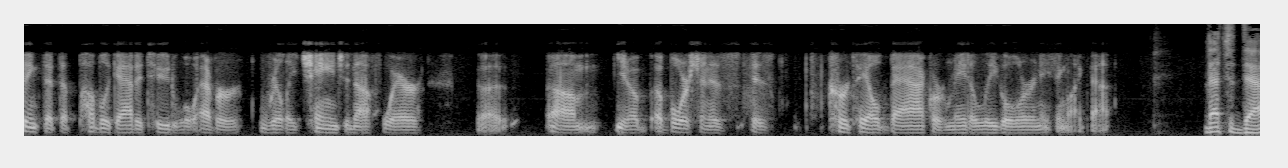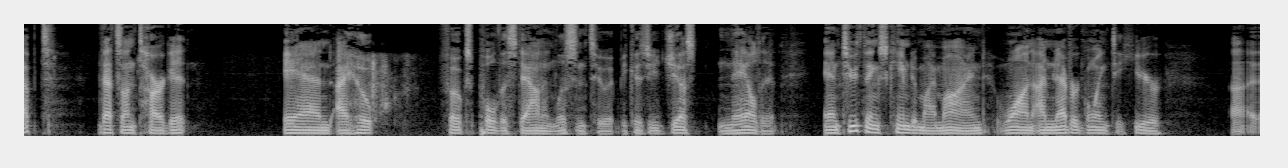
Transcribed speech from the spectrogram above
think that the public attitude will ever really change enough where, uh, um, you know, abortion is is curtailed back or made illegal or anything like that. That's adept. That's on target, and I hope folks pull this down and listen to it because you just nailed it. And two things came to my mind. One, I'm never going to hear uh,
